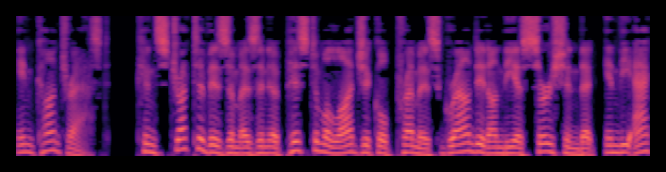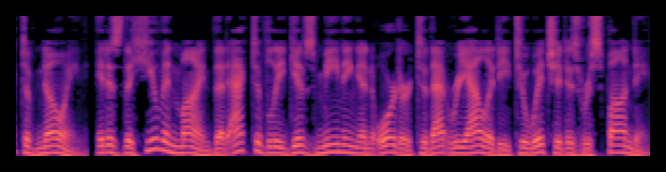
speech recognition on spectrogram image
In contrast, Constructivism is an epistemological premise grounded on the assertion that, in the act of knowing, it is the human mind that actively gives meaning and order to that reality to which it is responding.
